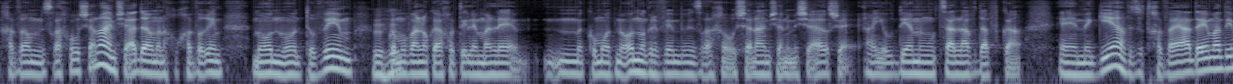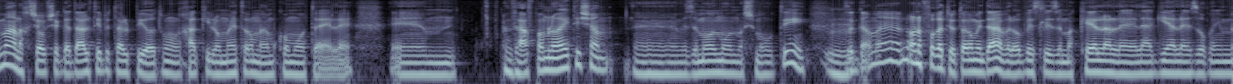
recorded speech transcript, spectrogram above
חבר ממזרח ירושלים, שעד היום אנחנו חברים מאוד מאוד טובים. Mm-hmm. הוא כמובן לוקח אותי למלא מקומות מאוד מגניבים במזרח ירושלים, שאני משער שהיהודי הממוצע לאו דווקא אה, מגיע, וזאת חוויה די מדהימה לחשוב שגדלתי בתלפיות במרחק קילומטר מהמקומות האלה. אה, ואף פעם לא הייתי שם, אה, וזה מאוד מאוד משמעותי. Mm-hmm. זה גם, אה, לא נפרט יותר מדי, אבל obviously זה מקל על אה, להגיע לאזורים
